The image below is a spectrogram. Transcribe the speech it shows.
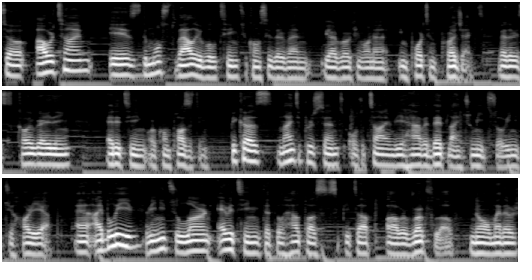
So our time is the most valuable thing to consider when we are working on an important project, whether it's color grading, editing or compositing. Because 90% of the time we have a deadline to meet, so we need to hurry up. And I believe we need to learn everything that will help us speed up our workflow, no matter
